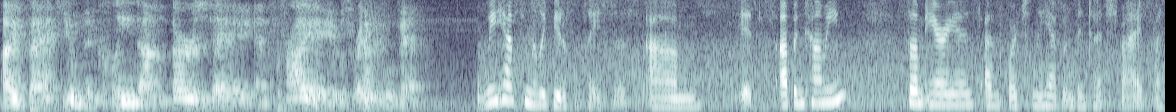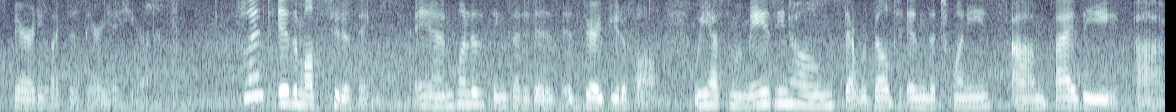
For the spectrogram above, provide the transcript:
I vacuumed and cleaned on Thursday, and Friday it was ready to move in. We have some really beautiful places. Um, it's up and coming. Some areas, unfortunately, haven't been touched by prosperity like this area here. Flint is a multitude of things, and one of the things that it is is very beautiful. We have some amazing homes that were built in the 20s um, by the uh,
